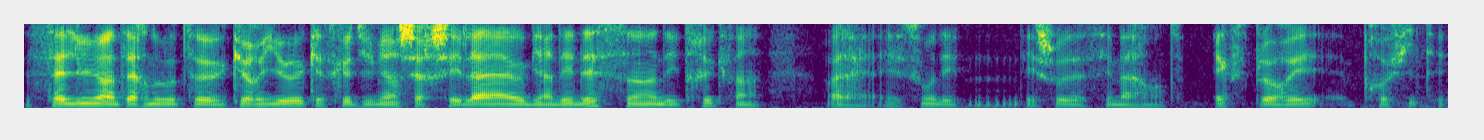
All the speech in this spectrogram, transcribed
salut internaute curieux, qu'est-ce que tu viens chercher là? Ou bien des dessins, des trucs, enfin voilà, et souvent des, des choses assez marrantes. Explorez, profitez.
